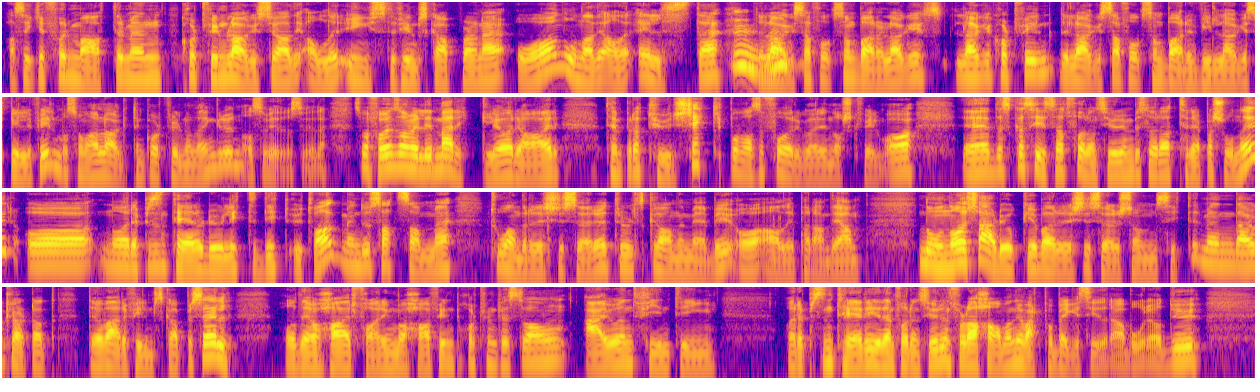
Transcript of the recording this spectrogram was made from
Altså ikke formater, men kortfilm lages jo av de aller yngste filmskaperne og noen av de aller eldste. Mhm. Det lages av folk som bare lager, lager kortfilm, det lages av folk som bare vil lage spillefilm, og som har laget en kortfilm av den grunn, osv. Så, videre, og så, videre. så man får en sånn veldig merkelig og rar temperatursjekk på hva som foregår i norsk film. Og eh, det skal sies at forhåndsjuryen består av tre personer, og nå representerer du litt ditt utvalg, men du satt sammen med to andre regissører, Truls Grane Meby og Ali Parandian. Noen år så er det jo ikke bare regissører som sitter, men det er jo klart at det å være filmskaper og det å ha erfaring med å ha film på Kortfilmfestivalen, er jo en fin ting å representere i den forhåndsjuryen, for da har man jo vært på begge sider av bordet. Og du,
